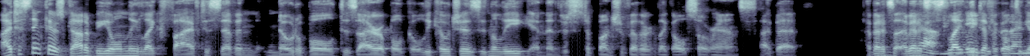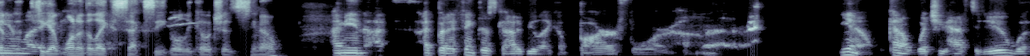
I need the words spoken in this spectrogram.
I just think there's got to be only like five to seven notable, desirable goalie coaches in the league, and then there's just a bunch of other like also rans. I bet. I bet it's. I bet Yeah, it's slightly maybe, difficult to I get mean, to get one of the like sexy goalie coaches. You know? I mean, I, I, but I think there's got to be like a bar for, um, you know, kind of what you have to do, what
